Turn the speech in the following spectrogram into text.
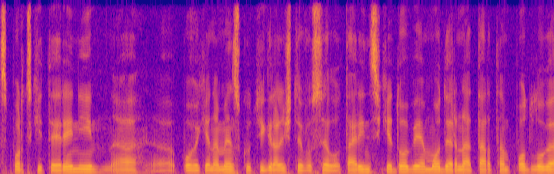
спортски терени, а, а, повеќе наменското игралиште во село Таринци ќе добие модерна тарта подлога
